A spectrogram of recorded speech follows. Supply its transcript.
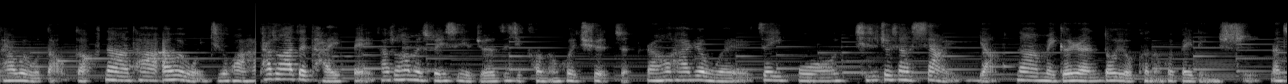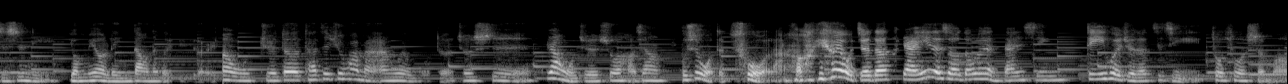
他为我祷告，那他安慰我一句话，他说他在台北，他说他们随时也觉得自己可能会确诊，然后他认为这一波其实就像下雨一样，那每个人都有可能会被淋湿，那只是你有没有淋到那个雨而已。那我觉得他这句话蛮安慰我。的，就是让我觉得说好像不是我的错啦，因为我觉得染疫的时候都会很担心，第一会觉得自己做错什么，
